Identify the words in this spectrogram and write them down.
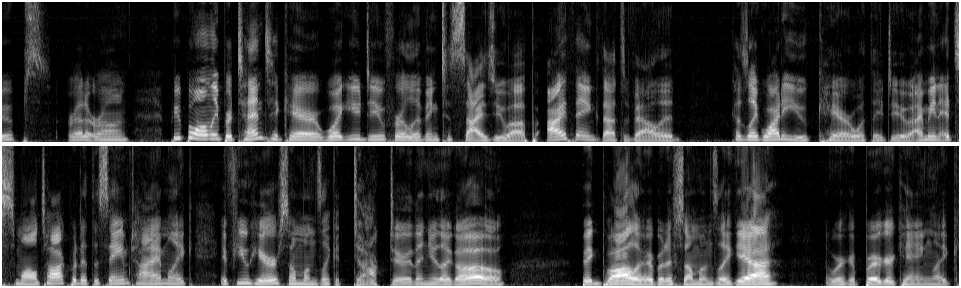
Oops, read it wrong. People only pretend to care what you do for a living to size you up. I think that's valid. Because, like, why do you care what they do? I mean, it's small talk, but at the same time, like, if you hear someone's like a doctor, then you're like, oh, big baller, but if someone's like, "Yeah, I work at Burger King," like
